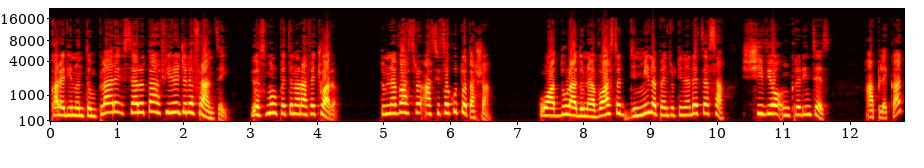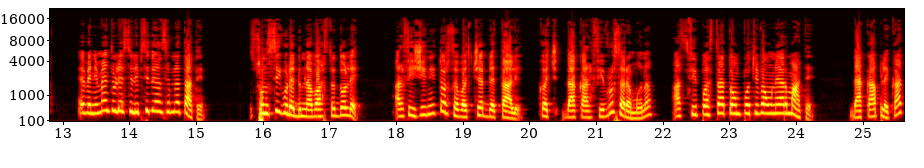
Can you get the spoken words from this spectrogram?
care din întâmplare se arăta a fi regele Franței. Eu smulg pe tânăra fecioară. Dumneavoastră ați fi făcut tot așa. O adu la dumneavoastră din milă pentru tinerețea sa și vi-o încredințez. A plecat, evenimentul este lipsit de însemnătate. Sunt sigur de dumneavoastră, dole. Ar fi jignitor să vă cer detalii, căci dacă ar fi vrut să rămână, ați fi păstrat-o împotriva unei armate. Dacă a plecat,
